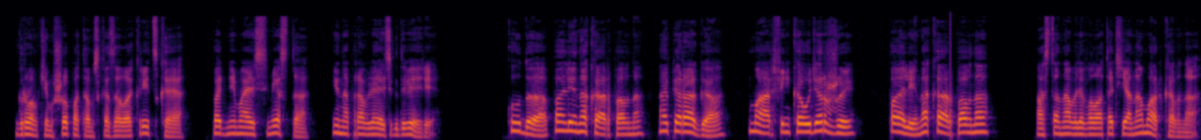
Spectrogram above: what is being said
— громким шепотом сказала Крицкая, поднимаясь с места и направляясь к двери. «Куда, Полина Карповна? А пирога? Марфенька, удержи! Полина Карповна!» останавливала Татьяна Марковна.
